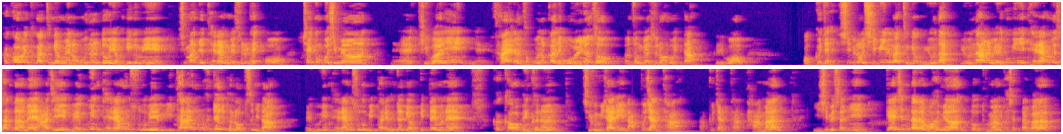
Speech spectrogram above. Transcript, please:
카카오뱅크 같은 경우에는 오늘도 연기금이 10만주 대량 매수를 했고 최근 보시면 네, 기관이 네, 4일 연속 오늘까지 5일 연속 연속 매수를 하고 있다. 그리고 엊그제 11월 12일 같은 경우 요날 요날 외국인이 대량 매수한 다음에 아직 외국인 대량 수급이 이탈한 흔적이 별로 없습니다. 외국인 대량 수급 이탈의 흔적이 없기 때문에 카카오뱅크는 지금 이 자리 나쁘지 않다. 나쁘지 않다. 다만 21선이 깨진다라고 하면 또 도망가셨다가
